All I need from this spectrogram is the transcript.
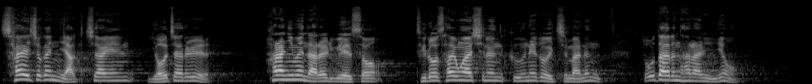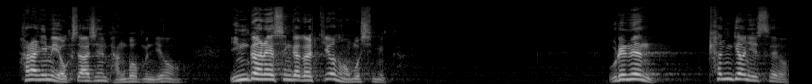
사회적인 약자인 여자를 하나님의 나를 위해서 들어 사용하시는 그 은혜도 있지만은 또 다른 하나님요 하나님의 역사하시는 방법은요 인간의 생각을 뛰어넘으십니다. 우리는 편견이 있어요.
